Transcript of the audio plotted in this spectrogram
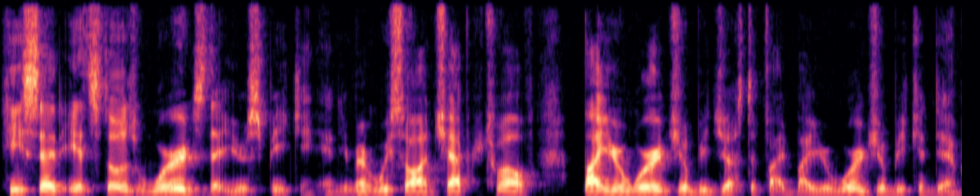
He said, it's those words that you're speaking. And you remember we saw in chapter 12, by your words you'll be justified, by your words you'll be condemned.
